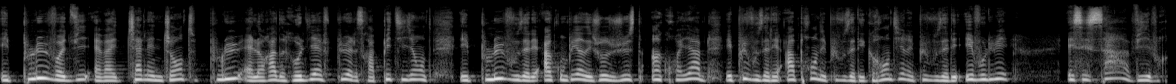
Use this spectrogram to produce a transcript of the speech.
Et plus votre vie elle va être challengeante, plus elle aura de relief, plus elle sera pétillante, et plus vous allez accomplir des choses juste incroyables, et plus vous allez apprendre, et plus vous allez grandir, et plus vous allez évoluer. Et c'est ça, vivre.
